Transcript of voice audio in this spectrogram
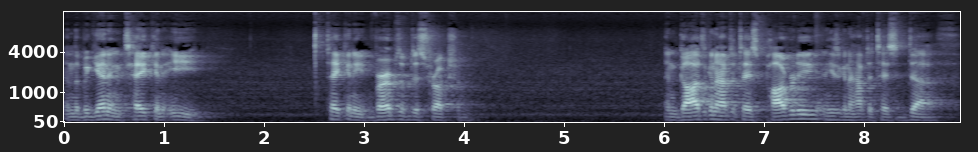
In the beginning, take and eat. Take and eat, verbs of destruction. And God's going to have to taste poverty and he's going to have to taste death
